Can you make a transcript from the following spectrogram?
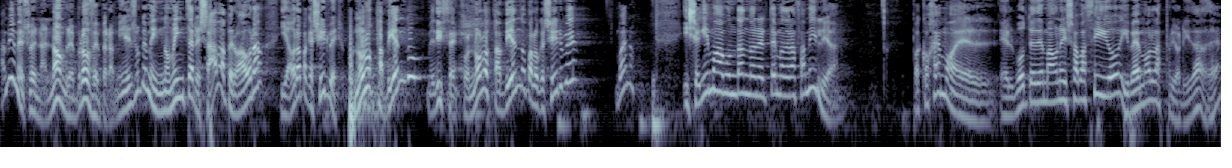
a mí me suena el nombre, profe, pero a mí eso que no me interesaba, pero ahora, ¿y ahora para qué sirve? Pues no lo estás viendo, me dice, pues no lo estás viendo para lo que sirve. Bueno, y seguimos abundando en el tema de la familia. Pues cogemos el, bote de mayonesa vacío y vemos las prioridades.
